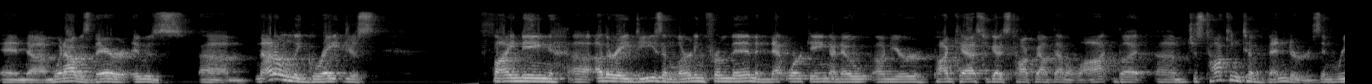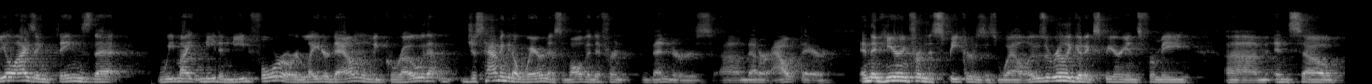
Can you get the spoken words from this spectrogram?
And um, when I was there, it was um, not only great just finding uh, other ads and learning from them and networking i know on your podcast you guys talk about that a lot but um, just talking to vendors and realizing things that we might need a need for or later down when we grow that just having an awareness of all the different vendors um, that are out there and then hearing from the speakers as well. It was a really good experience for me. Um, and so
